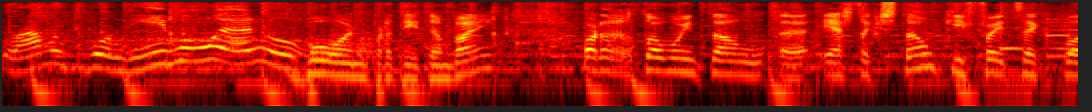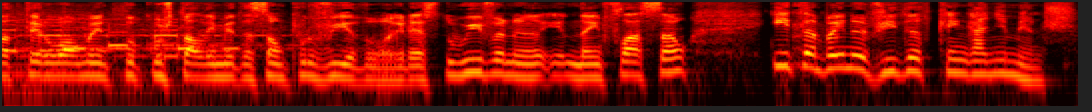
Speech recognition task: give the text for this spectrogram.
Olá, muito bom dia e bom ano. Bom ano para ti também. Ora, retomo então eh, esta questão: que efeitos é que pode ter o aumento do custo da alimentação por via do regresso do IVA na, na inflação e também na vida de quem ganha menos?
